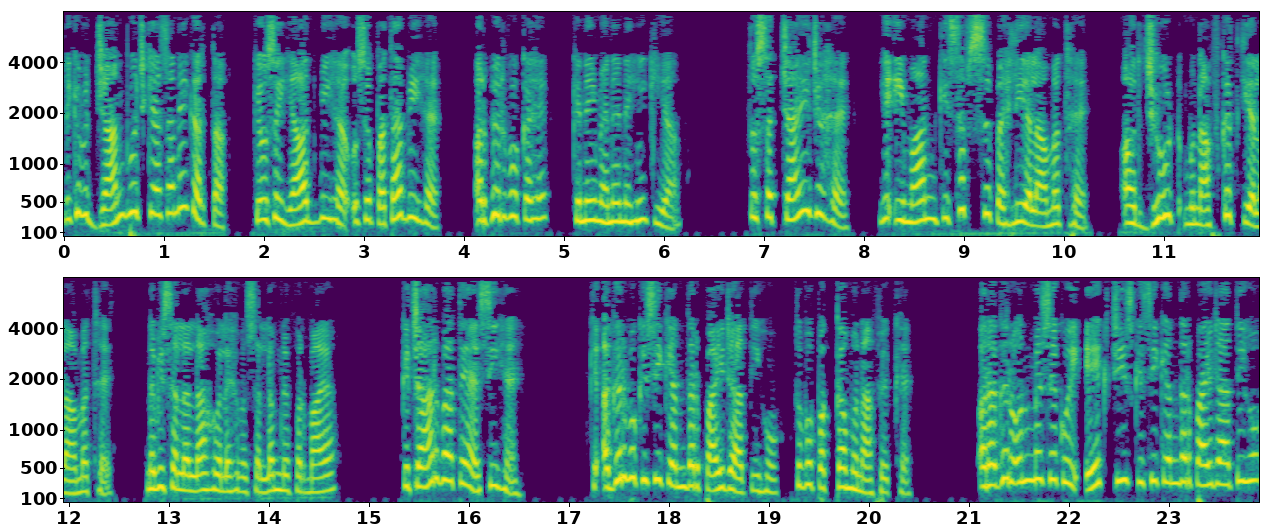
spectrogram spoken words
لیکن وہ جان بوجھ کے ایسا نہیں کرتا کہ اسے یاد بھی ہے، اسے پتا بھی ہے، اور پھر وہ کہے کہ نہیں، میں نے نہیں کیا۔ تو سچائی جو ہے، یہ ایمان کی سب سے پہلی علامت ہے اور جھوٹ منافقت کی علامت ہے۔ نبی صلی اللہ علیہ وسلم نے فرمایا کہ چار باتیں ایسی ہیں کہ اگر وہ کسی کے اندر پائی جاتی ہو تو وہ پکا منافق ہے۔ اور اگر ان میں سے کوئی ایک چیز کسی کے اندر پائی جاتی ہو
